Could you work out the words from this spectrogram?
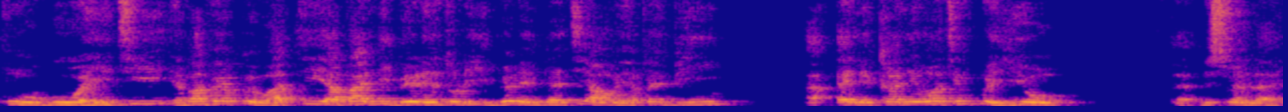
Fún gbogbo ẹ̀yin tí ẹ bá fẹ́ pè wá tí a bá ní ìbéèrè nítorí ìbéèrè níbẹ̀ tí àwọn èèyàn fẹ́ bí ẹnìkan ni wọ́n ti ń pè yí o. Bisimilayi.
